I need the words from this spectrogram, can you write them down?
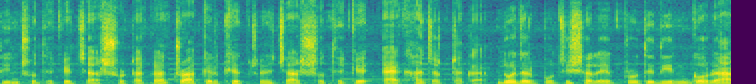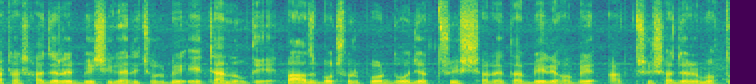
তিনশো থেকে চারশো টাকা। ট্রাকের ক্ষেত্রে চারশো থেকে এক হাজার টাকা। দু হাজার পঁচিশ সালে প্রতিদিন গড়ে আঠাশ হাজারের বেশি গাড়ি চলবে এই টানেল দিয়ে। পাঁচ বছর পর দু সালে তা বেড়ে হবে আটত্রিশ হাজারের মতো।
